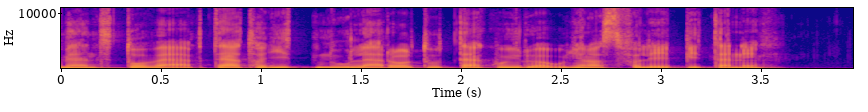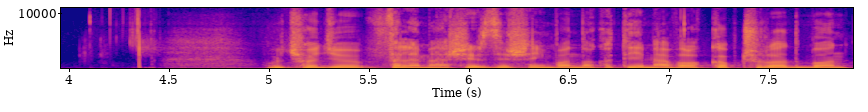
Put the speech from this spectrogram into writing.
ment tovább. Tehát, hogy itt nulláról tudták újra ugyanazt felépíteni. Úgyhogy felemás érzéseim vannak a témával kapcsolatban,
